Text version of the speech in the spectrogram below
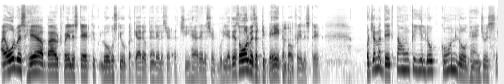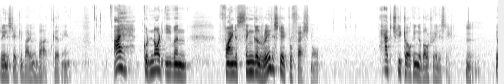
I always hear about real estate کے لوگ اس کے اوپر کہہ رہے ہوتے ہیں ریئل اسٹیٹ اچھی ہے ریئل اسٹیٹ بری ہے there always a debate about real estate اور جب میں دیکھتا ہوں کہ یہ لوگ کون لوگ ہیں جو اس ریئل اسٹیٹ کے بارے میں بات کر رہے ہیں I could not even find a single real estate professional actually talking about real estate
